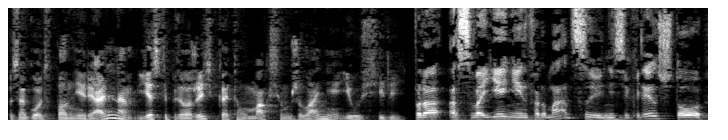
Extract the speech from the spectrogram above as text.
за год вполне реально, если приложить к этому максимум желания и усилий. Про освоение информации не секрет, что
